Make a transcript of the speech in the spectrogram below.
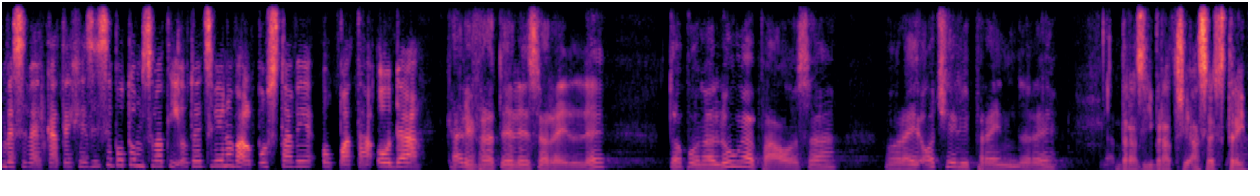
Ve své katechezi se potom svatý otec věnoval postavě opata Oda. Cari fratelli e sorelle, dopo una lunga pausa vorrei oggi riprendere Drazí bratři a sestry,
